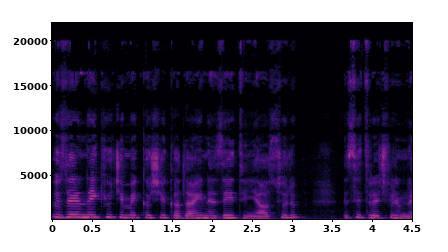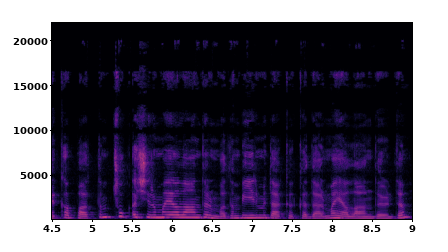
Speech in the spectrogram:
Üzerine 2-3 yemek kaşığı kadar yine zeytinyağı sürüp e, streç filmle kapattım. Çok aşırı mayalandırmadım. Bir 20 dakika kadar mayalandırdım.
